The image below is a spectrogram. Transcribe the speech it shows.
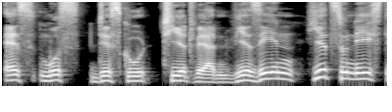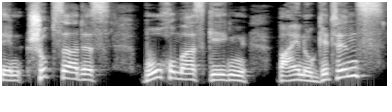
es muss diskutiert werden. Wir sehen hier zunächst den Schubser des Bochumers gegen Beino Gittens,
